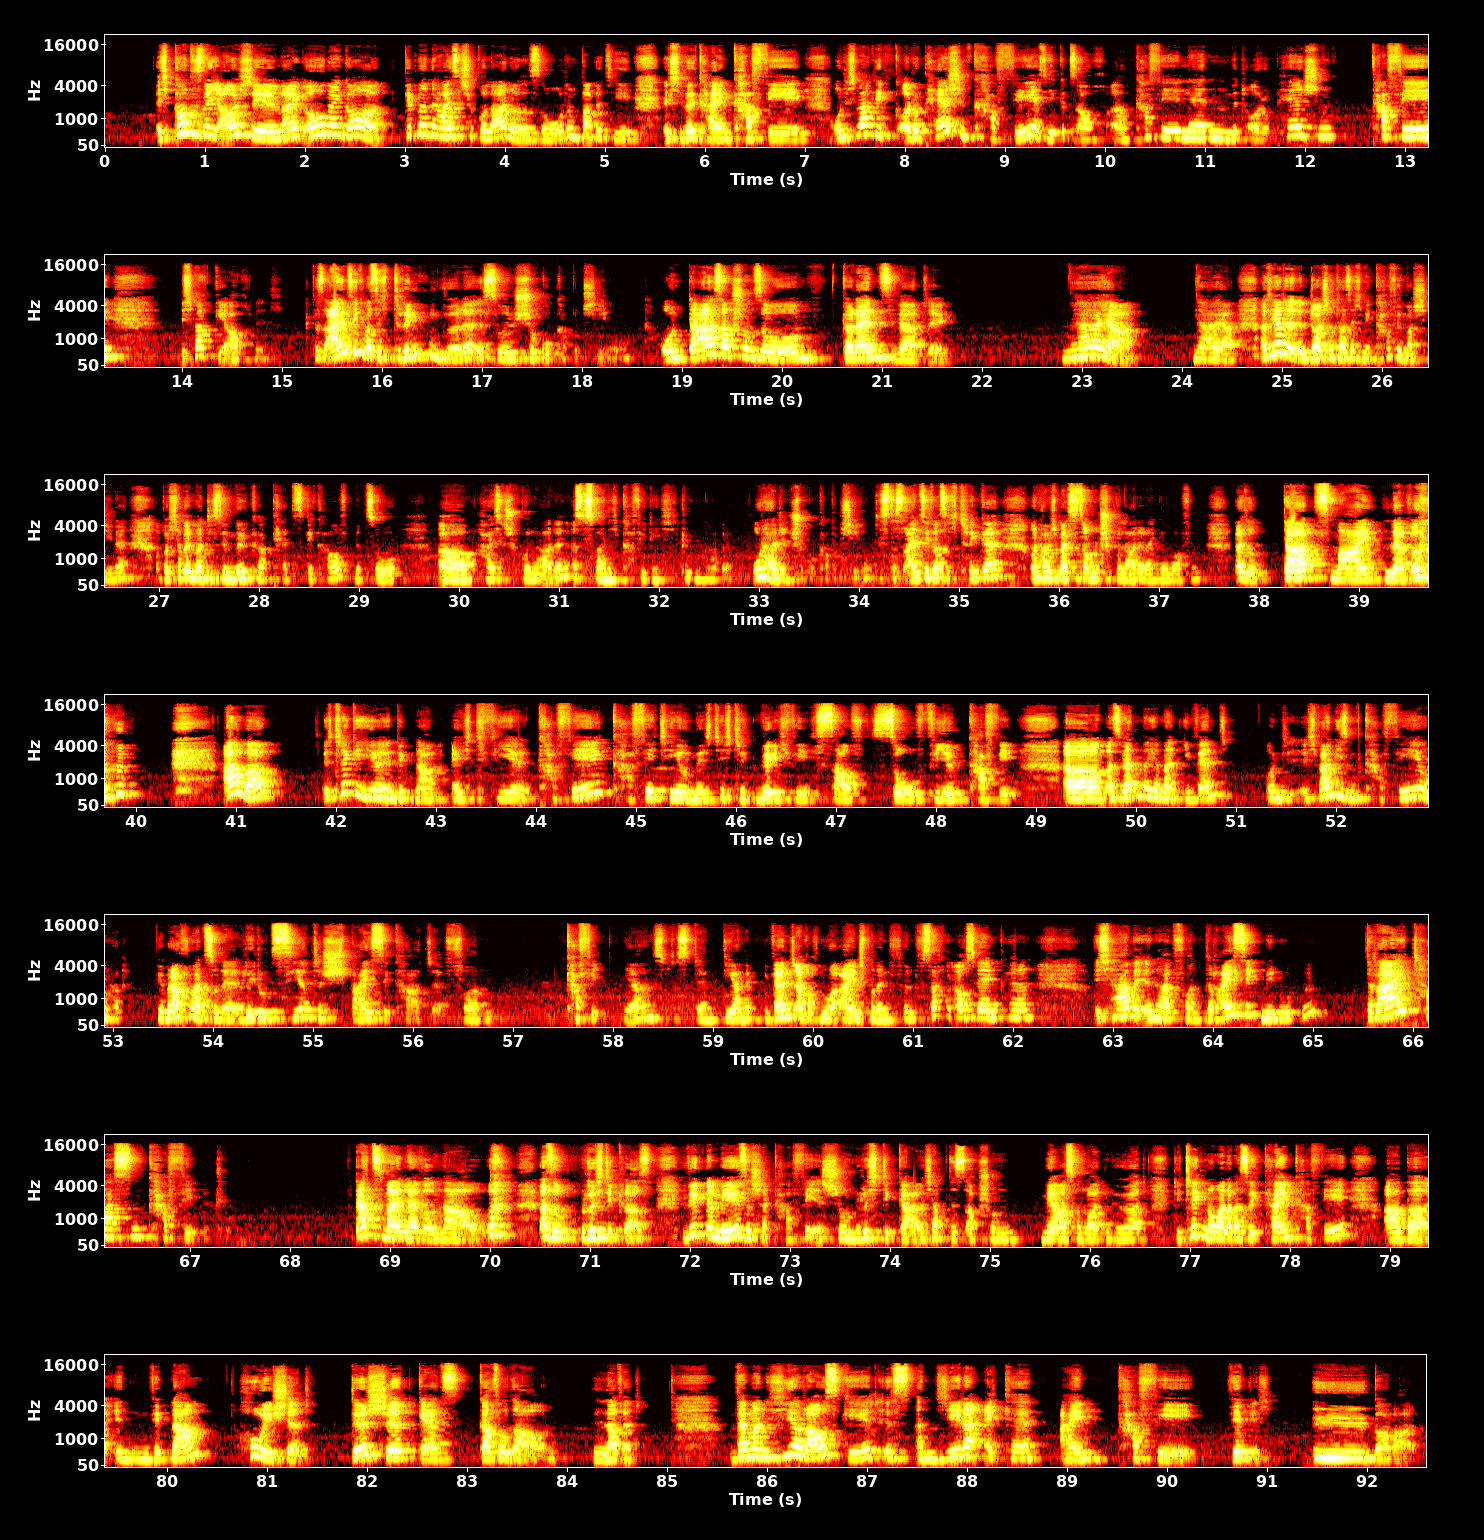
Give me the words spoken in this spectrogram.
ich konnte es nicht ausstehen. Like, oh mein Gott, gib mir eine heiße Schokolade oder so oder ein Bubble Tea. Ich will keinen Kaffee. Und ich mag die europäischen Kaffee. Also hier gibt's auch ähm, Kaffeeläden mit europäischen Kaffee. Ich mag die auch nicht. Das Einzige, was ich trinken würde, ist so ein Schoko-Cappuccino. Und da ist auch schon so grenzwertig. Naja. Naja. Also ich hatte in Deutschland tatsächlich eine Kaffeemaschine, aber ich habe immer diese Milka-Pads gekauft mit so äh, heiße Schokolade. Also es war nicht Kaffee, den ich getrunken habe. Oder halt den Schoko-Cappuccino. Das ist das Einzige, was ich trinke. Und habe ich meistens auch eine Schokolade reingeworfen. Also, that's my level. aber ich trinke hier in Vietnam echt viel Kaffee, Kaffee, Tee und Milchtee. Ich trinke wirklich viel. Ich sauf so viel Kaffee. Ähm, also wir hatten hier mal ein Event und ich war in diesem Café und hab, wir brauchen halt so eine reduzierte Speisekarte von Kaffee. Ja, so dass die an dem Event einfach nur eins von den fünf Sachen auswählen können. Ich habe innerhalb von 30 Minuten drei Tassen Kaffee getrunken. That's my level now. Also richtig krass. Vietnamesischer Kaffee ist schon richtig geil. Ich habe das auch schon mehrmals von Leuten gehört. Die trinken normalerweise keinen Kaffee, aber in Vietnam, holy shit, this shit gets guzzled down. Love it. Wenn man hier rausgeht, ist an jeder Ecke ein Kaffee. Wirklich. Überall.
